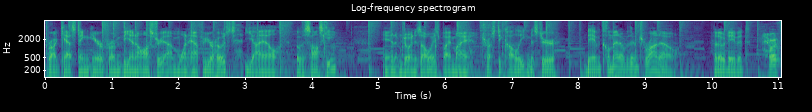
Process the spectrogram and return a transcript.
Broadcasting here from Vienna, Austria. I'm one half of your host, Yael Ossowski, and I'm joined as always by my trusty colleague, Mr. David Clement over there in Toronto. Hello, David. How are,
